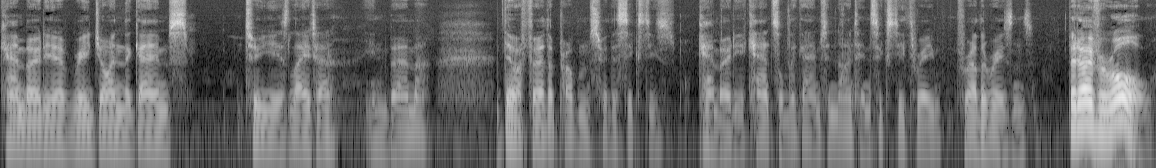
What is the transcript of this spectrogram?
Cambodia rejoined the Games two years later in Burma. There were further problems through the 60s. Cambodia cancelled the Games in 1963 for other reasons. But overall,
